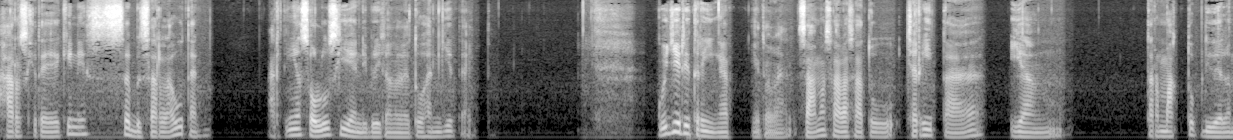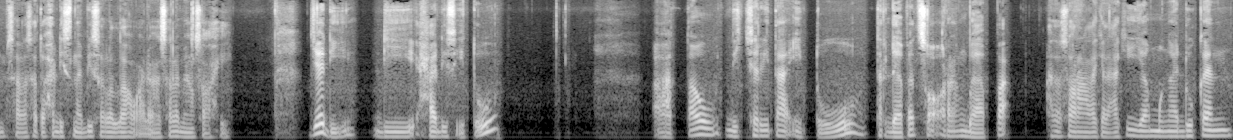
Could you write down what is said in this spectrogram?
harus kita yakini sebesar lautan. Artinya solusi yang diberikan oleh Tuhan kita gue jadi teringat gitu kan sama salah satu cerita yang termaktub di dalam salah satu hadis Nabi Shallallahu Alaihi Wasallam yang sahih. Jadi di hadis itu atau di cerita itu terdapat seorang bapak atau seorang laki-laki yang mengadukan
